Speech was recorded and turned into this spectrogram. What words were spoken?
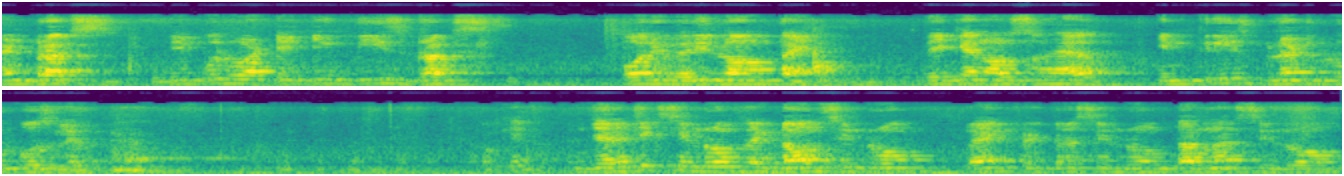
and drugs. People who are taking these drugs for a very long time, they can also have increased blood glucose level. Okay, genetic syndromes like Down syndrome, Klinefelter syndrome, Turner syndrome,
